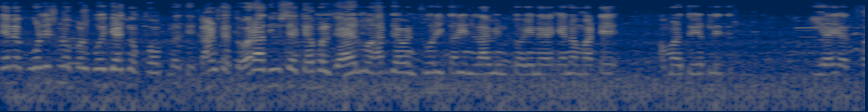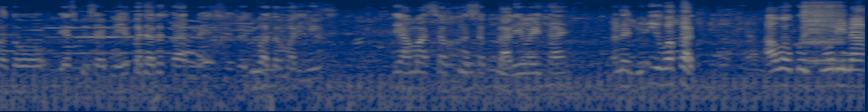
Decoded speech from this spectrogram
તેને પોલીસનો પણ કોઈ જાતનો ખોફ નથી. કારણ કે ધોરા દિવસે કેબલ જાહેરમાં હરગાવીને ચોરી કરીને લાવીને તો એને એના માટે અમારે તો એટલી જ પીઆઈ અથવા તો એસપી સાહેબને એક જ અરજદારને રજૂઆત અમારી એ. તે આમાં સખ્ત ને સખ્ત કાર્યવાહી થાય અને બીજી વખત આવો કોઈ ચોરીના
